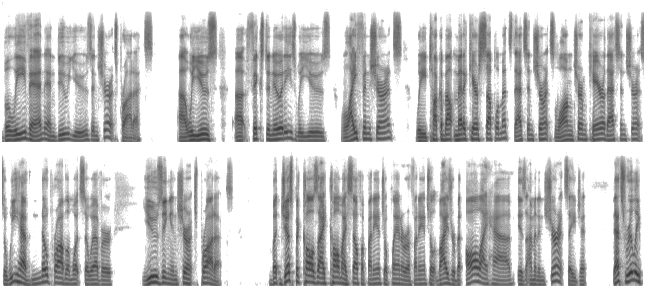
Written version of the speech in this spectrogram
believe in and do use insurance products. Uh, we use uh, fixed annuities we use life insurance we talk about Medicare supplements, that's insurance, long term care, that's insurance. So we have no problem whatsoever using insurance products. but just because I call myself a financial planner or a financial advisor, but all I have is I'm an insurance agent, that's really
